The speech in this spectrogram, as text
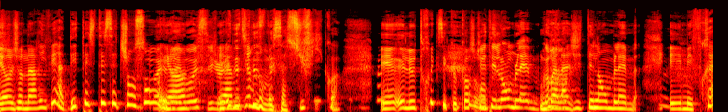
Et euh, j'en arrivais à détester cette chanson Ouais, et, à, moi aussi, je et à me dire non mais ça suffit quoi. Et, et le truc c'est que quand je Tu rentrais- étais l'emblème. voilà j'étais l'emblème et mes frères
